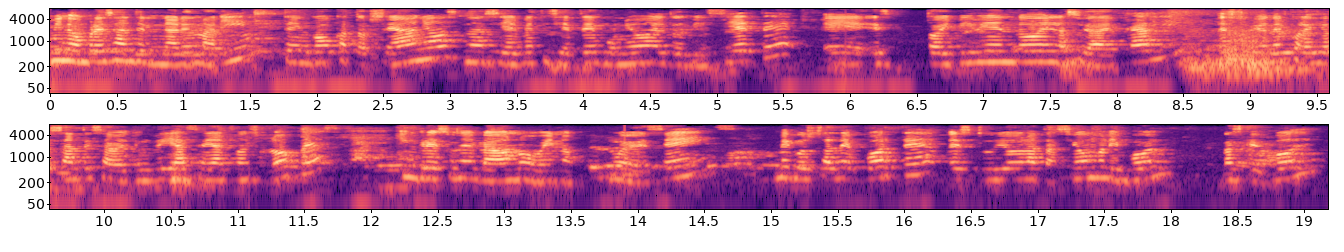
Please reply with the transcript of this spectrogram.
Mi nombre es Angelina Arias Marín, tengo 14 años, nací el 27 de junio del 2007, eh, estoy viviendo en la ciudad de Cali, estudio en el Colegio Santa Isabel de Hungría C. Alfonso López, ingreso en el grado noveno 96, me gusta el deporte, estudio natación, voleibol, basquetbol.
